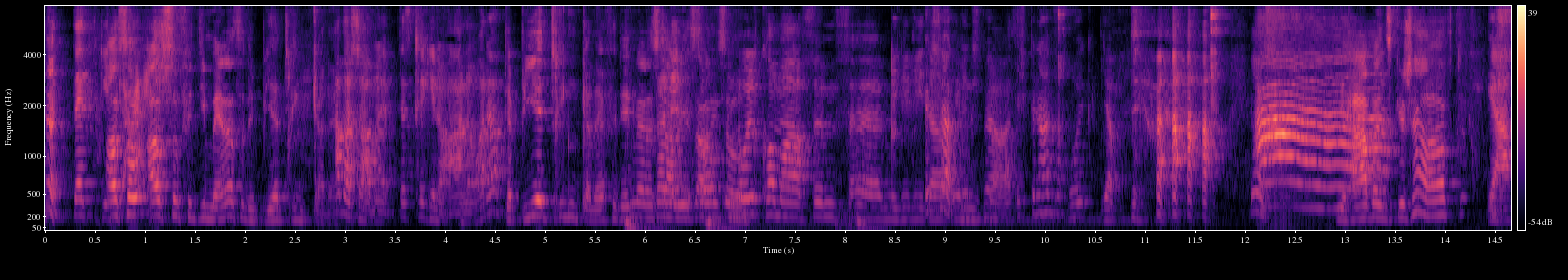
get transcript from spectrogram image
Geht Also, also für die Männer, so die Biertrinker. Ne? Aber schau mal, das kriege ich noch Ahnung, oder? Der Biertrinker, ne? für den wäre das, So glaube ich, eine- jetzt auch nicht so. 0,5 äh, Ich Milliliter Ah. um im? Glas. Ah! Ich bin einfach ruhig. Ja. Die haben es geschafft. Ja,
